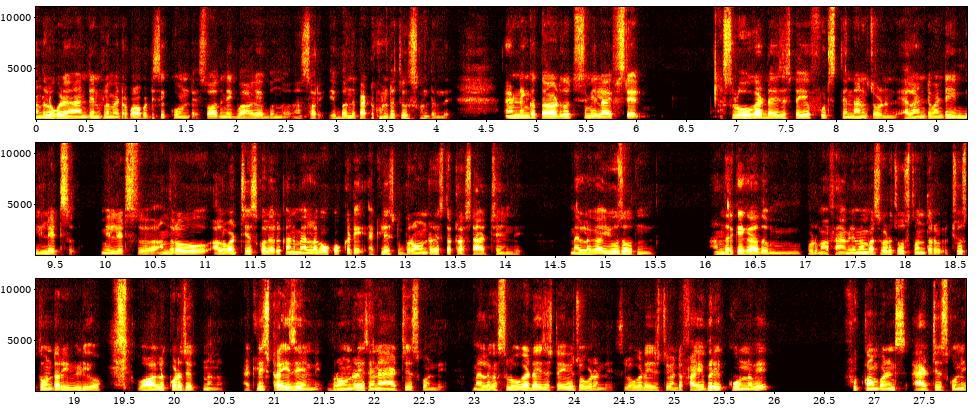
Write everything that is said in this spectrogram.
అందులో కూడా యాంటీ ఇన్ఫ్లమేటరీ ప్రాపర్టీస్ ఎక్కువ ఉంటాయి. సో అది మీకు బాగా ఇబ్బంది సారీ ఇబ్బంది పెట్టకుండా చూసుకుంటుంది. అండ్ ఇంకా థర్డ్ వచ్చేసి మీ లైఫ్ స్టైల్ స్లోగా డైజెస్ట్ అయ్యే ఫుడ్స్ తినడానికి చూడండి. ఎలాంటివంటే ఈ మిల్లెట్స్ మిల్లెట్స్ అందరూ అలవాటు చేసుకోలేరు కానీ మెల్లగా ఒక్కొక్కటి అట్లీస్ట్ బ్రౌన్ రైస్తో స్టార్ట్ చేయండి. మెల్లగా యూజ్ అవుతుంది. అందరికీ కాదు ఇప్పుడు మా ఫ్యామిలీ మెంబర్స్ కూడా చూస్తుంటారు చూస్తూ ఉంటారు ఈ వీడియో వాళ్ళకి కూడా చెప్తున్నాను. అట్లీస్ట్ ట్రై చేయండి. బ్రౌన్ రైస్ అయినా యాడ్ చేసుకోండి. మెల్లగా స్లోగా డైజెస్ట్ అయ్యి చూడండి. స్లోగా డైజెస్ట్ అంటే ఫైబర్ ఎక్కువ ఉన్నవి ఫుడ్ కాంపోనెంట్స్ యాడ్ చేసుకొని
